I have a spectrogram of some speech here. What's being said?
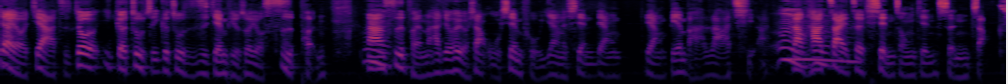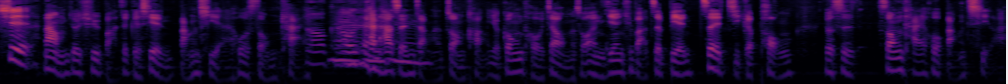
要有架子，就一个柱子一个柱子之间，比如说有四盆，那四盆呢，它就会有像五线谱一样的线两。两边把它拉起来，让它在这线中间生长。是，那我们就去把这个线绑起来或松开，OK，看它生长的状况。有工头叫我们说：“哦，你今天去把这边这几个棚，就是松开或绑起来。”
